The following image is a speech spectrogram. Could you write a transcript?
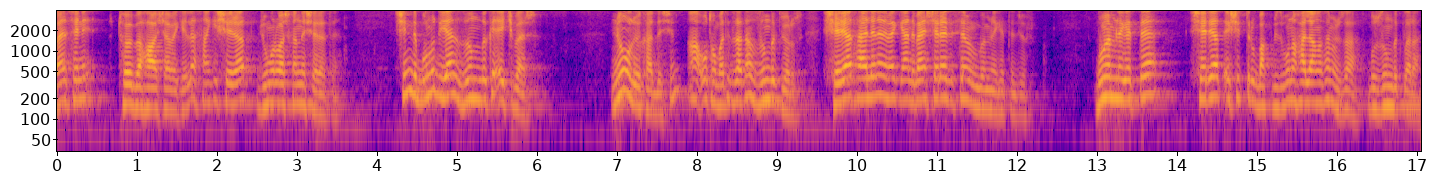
ben seni tövbe haşa ve kella sanki şeriat Cumhurbaşkanı'nın şeriatı. Şimdi bunu diyen zındıkı ekber. Ne oluyor kardeşim? Ha, otomatik zaten zındık diyoruz. Şeriat hayali ne demek? Yani ben şeriat istemem bu memlekette diyor. Bu memlekette şeriat eşittir. Bak biz bunu hala anlatamıyoruz ha bu zındıklara.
